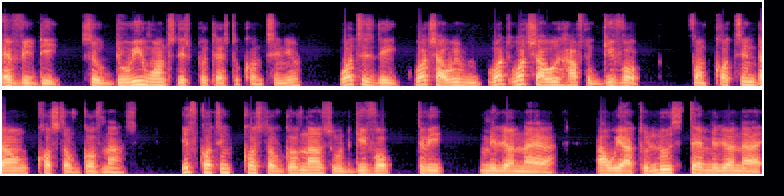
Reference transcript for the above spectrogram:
every day. So do we want this protest to continue? What is the what shall we what what shall we have to give up from cutting down cost of governance? If cutting cost of governance would give up three million naira and we are to lose 10 million naira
